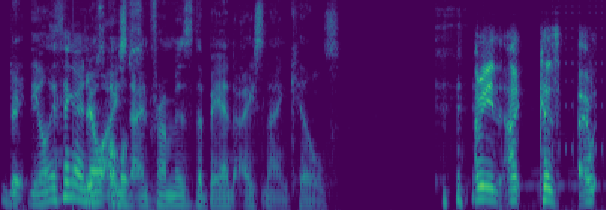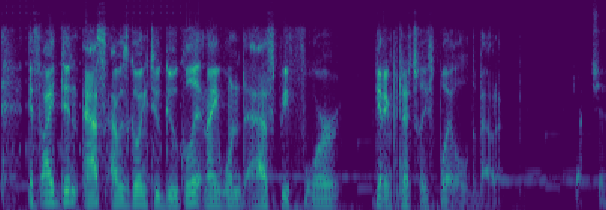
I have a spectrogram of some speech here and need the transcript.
The, the only thing I know Ice almost- Nine from is the band Ice Nine Kills. I mean, I because I, w- if I didn't ask, I was going to Google it, and I wanted to ask before getting potentially spoiled about it. Gotcha.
